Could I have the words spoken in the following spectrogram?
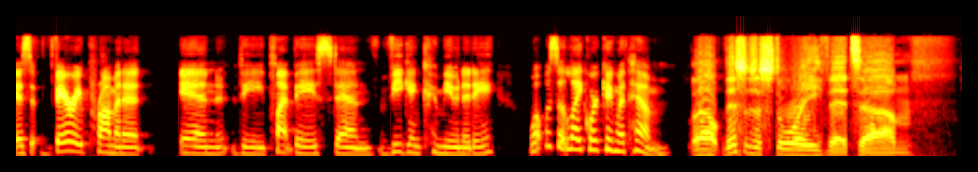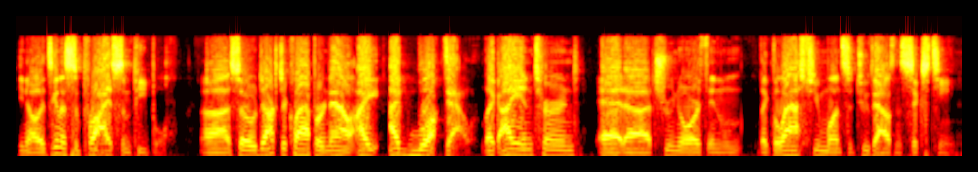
is very prominent in the plant based and vegan community. What was it like working with him? Well, this is a story that, um, you know, it's going to surprise some people. Uh, so Dr. Klaper, now, I, I lucked out. Like I interned at uh, True North in like the last few months of 2016,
